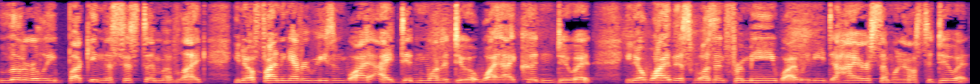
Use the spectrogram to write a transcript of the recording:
literally bucking the system of like, you know, finding every reason why I didn't want to do it, why I couldn't do it, you know, why this wasn't for me, why we need to hire someone else to do it.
